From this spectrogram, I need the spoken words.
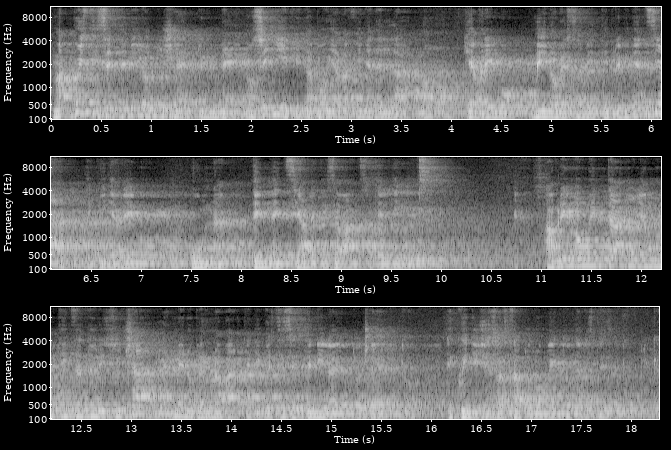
Ma questi 7.800 in meno significa poi alla fine dell'anno che avremo meno versamenti previdenziali e quindi avremo un tendenziale disavanzo dell'Inps. Avremo aumentato gli ammortizzatori sociali almeno per una parte di questi 7.800 e quindi ci sarà stato un aumento della spesa pubblica.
